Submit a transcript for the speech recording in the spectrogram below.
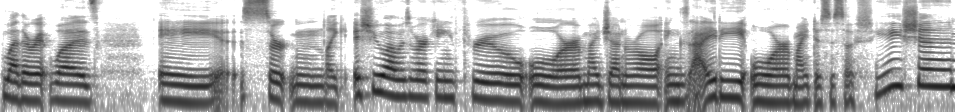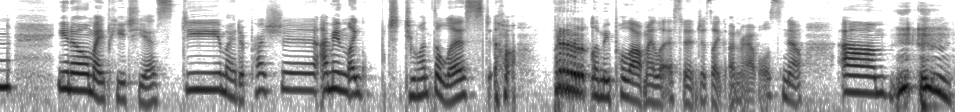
whether it was a certain like issue I was working through or my general anxiety or my disassociation, you know, my PTSD, my depression. I mean, like, do you want the list? Let me pull out my list and it just like unravels. No. Um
